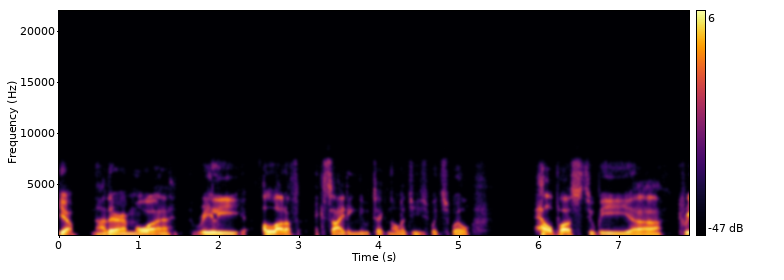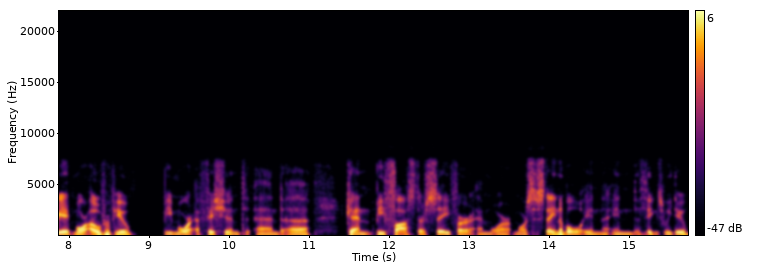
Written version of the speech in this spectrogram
Yeah, now there are more, really a lot of exciting new technologies which will help us to be uh, create more overview be more efficient and uh, can be faster, safer, and more more sustainable in in the things we do.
